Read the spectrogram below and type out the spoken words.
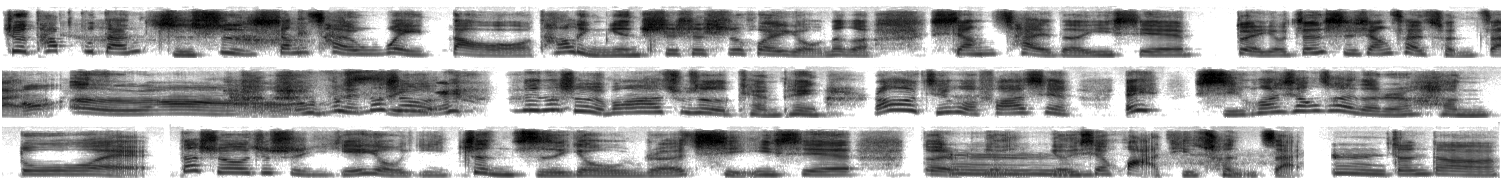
就它不单只是香菜味道哦，它里面其实是会有那个香菜的一些，对，有真实香菜存在。好恶啊！对，那时候那那时候有帮他出这个 campaign，然后结果发现，哎，喜欢香菜的人很多，哎，那时候就是也有一阵子有惹起一些，对，有有一些话题存在。嗯，真的，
